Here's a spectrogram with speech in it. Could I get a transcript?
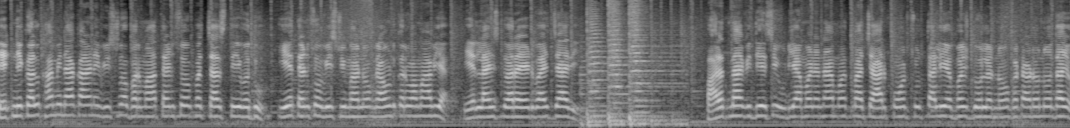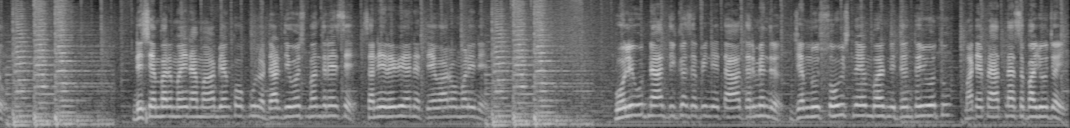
ટેકનિકલ ખામીના કારણે વિશ્વભરમાં ત્રણસો પચાસથી વધુ, એ ત્રણસો વીસ વિમાનો ગ્રાઉન્ડ કરવામાં આવ્યા. એરલાઇન્સ દ્વારા એડવાઇસ જારી. ભારતના વિદેશી ઉડિયામણ અનામતમાં ચાર પોઈન્ટ સુડતાલીસ અબજ ડોલરનો ઘટાડો નોંધાયો. ડિસેમ્બર મહિનામાં બેંકો કુલ અઢાર દિવસ બંધ રહેશે. શનિ, રવિ અને તહેવારો મળીને. બોલિવૂડના દિગ્ગજ અભિનેતા ધર્મેન્દ્ર, જેમનું ચોવીસ નવેમ્બર નિધન થયું હતું, માટે પ્રાર્થના સભા યોજાઈ.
